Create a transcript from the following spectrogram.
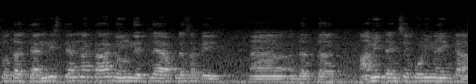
स्वतः त्यांनीच त्यांना का घेऊन घेतलंय आपल्यासाठी दत्तक आम्ही त्यांचे कोणी नाही का?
